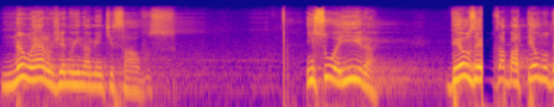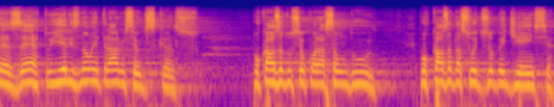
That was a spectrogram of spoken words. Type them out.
não eram genuinamente salvos. Em sua ira, Deus os abateu no deserto e eles não entraram em seu descanso, por causa do seu coração duro, por causa da sua desobediência,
